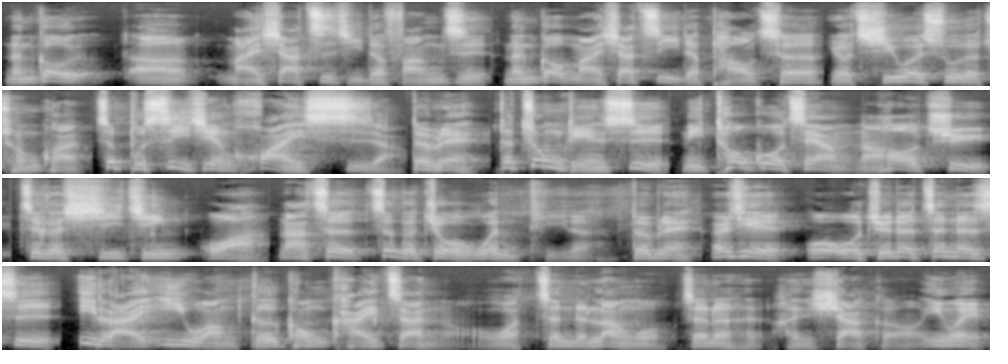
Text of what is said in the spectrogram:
能够呃买下。自己的房子能够买下自己的跑车，有七位数的存款，这不是一件坏事啊，对不对？但重点是你透过这样，然后去这个吸金，哇，那这这个就有问题了，对不对？而且我我觉得真的是一来一往隔空开战哦，哇，真的让我真的很很下课哦，因为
